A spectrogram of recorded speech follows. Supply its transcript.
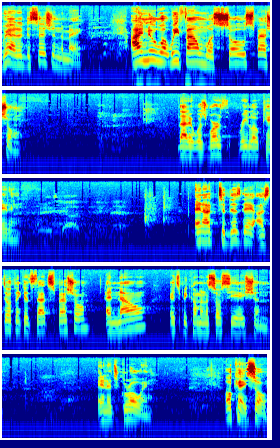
we had a decision to make. I knew what we found was so special that it was worth relocating. And I, to this day, I still think it's that special. And now it's become an association and it's growing. Okay, so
